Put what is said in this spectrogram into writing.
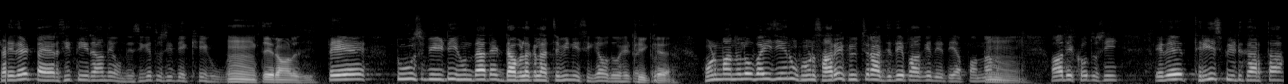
ਸਾਡੇ ਦੇ ਟਾਇਰ ਸੀ 13 ਦੇ ਹੁੰਦੇ ਸੀਗੇ ਤੁਸੀਂ ਦੇਖੇ ਹੋਊਗਾ। ਹੂੰ 13 ਵਾਲੇ ਸੀ। ਤੇ 2 ਸਪੀਡ ਹੀ ਹੁੰਦਾ ਤੇ ਡਬਲ ਕਲੱਚ ਵੀ ਨਹੀਂ ਸੀਗਾ ਉਦੋਂ ਇਹ ਠੀਕ ਹੈ। ਹੁਣ ਮੰਨ ਲਓ ਬਾਈ ਜੀ ਇਹਨੂੰ ਹੁਣ ਸਾਰੇ ਫਿਊਚਰ ਅੱਜ ਦੇ ਪਾ ਕੇ ਦੇਤੇ ਆਪਾਂ ਉਹਨਾਂ ਨੂੰ। ਆਹ ਦੇਖੋ ਤੁਸੀਂ ਇਹਦੇ 3 ਸਪੀਡ ਕਰਤਾ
